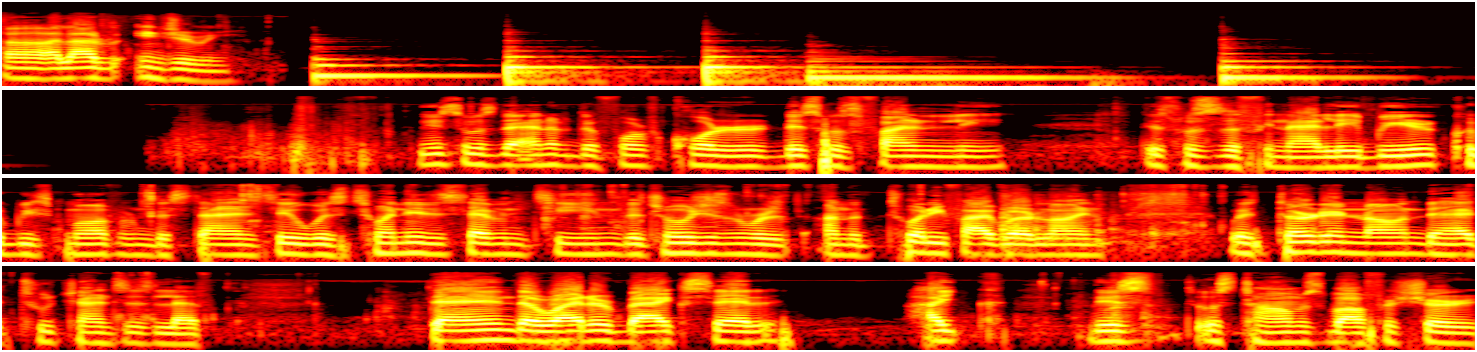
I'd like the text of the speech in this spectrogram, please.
uh, a lot of injury. This was the end of the fourth quarter. This was finally, this was the finale. Beer could be small from the stands. It was 20 to 17. The Trojans were on the 25 yard line. With third and long, they had two chances left. Then the rider back said, hike. This was Tom's ball for sure.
